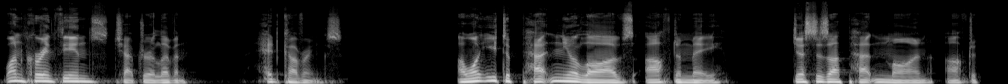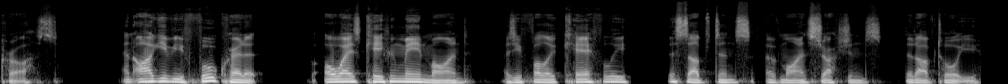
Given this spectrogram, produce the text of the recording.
1 Corinthians chapter 11 Head coverings. I want you to pattern your lives after me, just as I pattern mine after Christ. And I give you full credit for always keeping me in mind as you follow carefully the substance of my instructions that I've taught you.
